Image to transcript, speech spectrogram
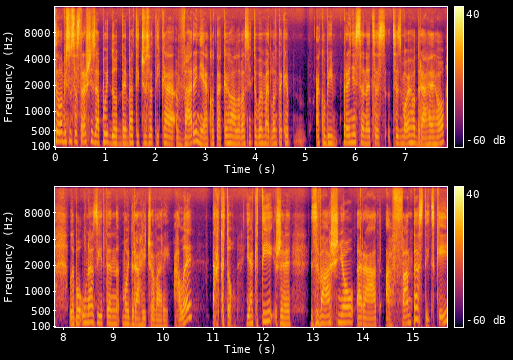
Chcela by som sa strašne zapojiť do debaty, čo sa týka varenia ako takého, ale vlastne to bude mať len také akoby prenesené cez, cez môjho drahého, lebo u nás je ten môj drahý, čo varí. Ale takto, jak ty, že s vášňou rád a fantasticky.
